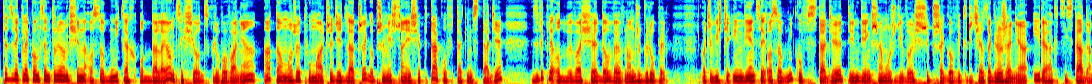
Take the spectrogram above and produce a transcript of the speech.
Te zwykle koncentrują się na osobnikach oddalających się od zgrupowania, a to może tłumaczyć, dlaczego przemieszczanie się ptaków w takim stadzie zwykle odbywa się do wewnątrz grupy. Oczywiście im więcej osobników w stadzie, tym większa możliwość szybszego wykrycia zagrożenia i reakcji stada.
